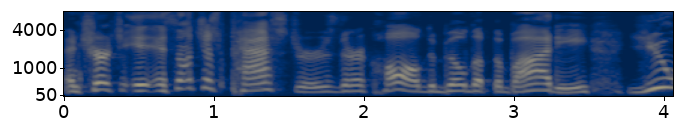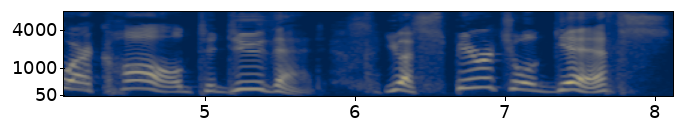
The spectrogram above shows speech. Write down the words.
and church it's not just pastors that are called to build up the body, you are called to do that. You have spiritual gifts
